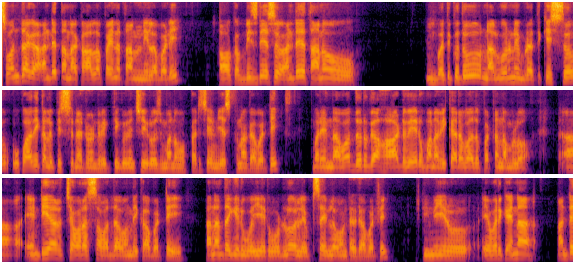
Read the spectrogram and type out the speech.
స్వంతగా అంటే తన కాళ్ళపైన తాను నిలబడి ఒక బిజినెస్ అంటే తాను బతుకుతూ నలుగురిని బ్రతికిస్తూ ఉపాధి కల్పిస్తున్నటువంటి వ్యక్తి గురించి ఈరోజు మనం పరిచయం చేసుకున్నాం కాబట్టి మరి నవదుర్గ హార్డ్వేర్ మన వికారాబాద్ పట్టణంలో ఎన్టీఆర్ చౌరస్తా వద్ద ఉంది కాబట్టి అనంతగిరి పోయే రోడ్లో లెఫ్ట్ సైడ్లో ఉంటుంది కాబట్టి మీరు ఎవరికైనా అంటే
